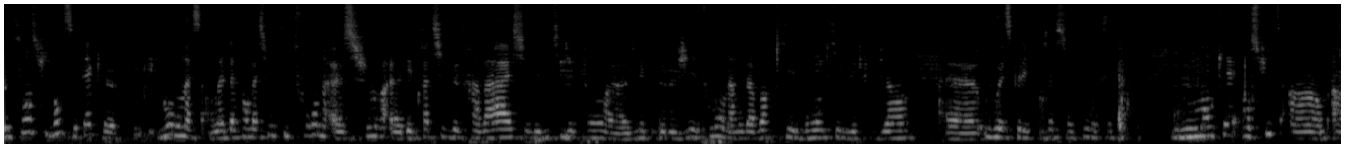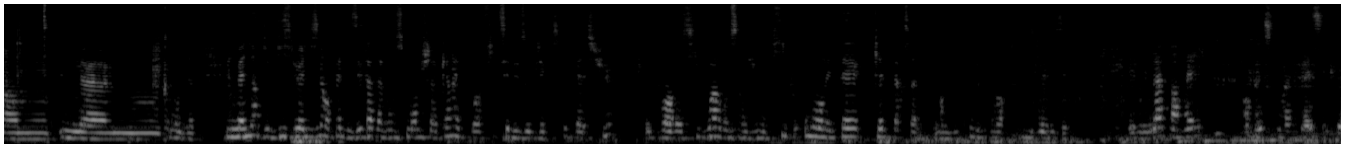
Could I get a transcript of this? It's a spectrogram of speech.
le point suivant, c'était que, bon, on a ça, on a de la formation qui tourne euh, sur euh, des pratiques de travail, sur des outils de gestion euh, de méthodologie et tout. On arrive à voir qui est bon, qui exécute bien, où est-ce que les process sont courts, etc. Il nous manquait ensuite une, comment dire, une manière de visualiser en fait les états d'avancement de chacun et pouvoir fixer des objectifs là-dessus et pouvoir aussi voir au sein d'une équipe où en était quelle personne. Donc, du coup, de pouvoir tout visualiser. Et donc là, pareil, en fait, ce qu'on a fait, c'est que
